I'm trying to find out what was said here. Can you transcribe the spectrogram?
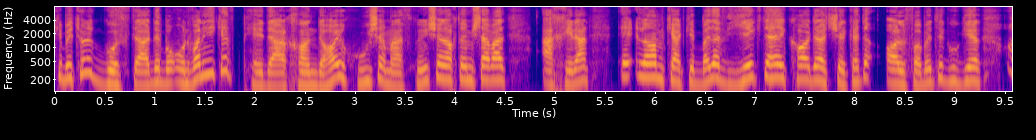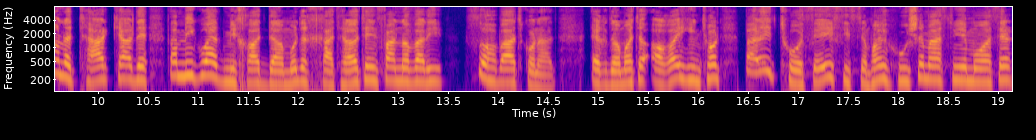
که به طور گسترده به عنوان یکی از پدرخوانده های هوش مصنوعی شناخته می شود اخیرا اعلام کرد که بعد از یک دهه کار در شرکت آلفابت گوگل آن را ترک کرده و می‌گوید می‌خواهد در مورد خطرات این فناوری صحبت کند. اقدامات آقای هینتون برای توسعه سیستم های هوش مصنوعی معاصر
